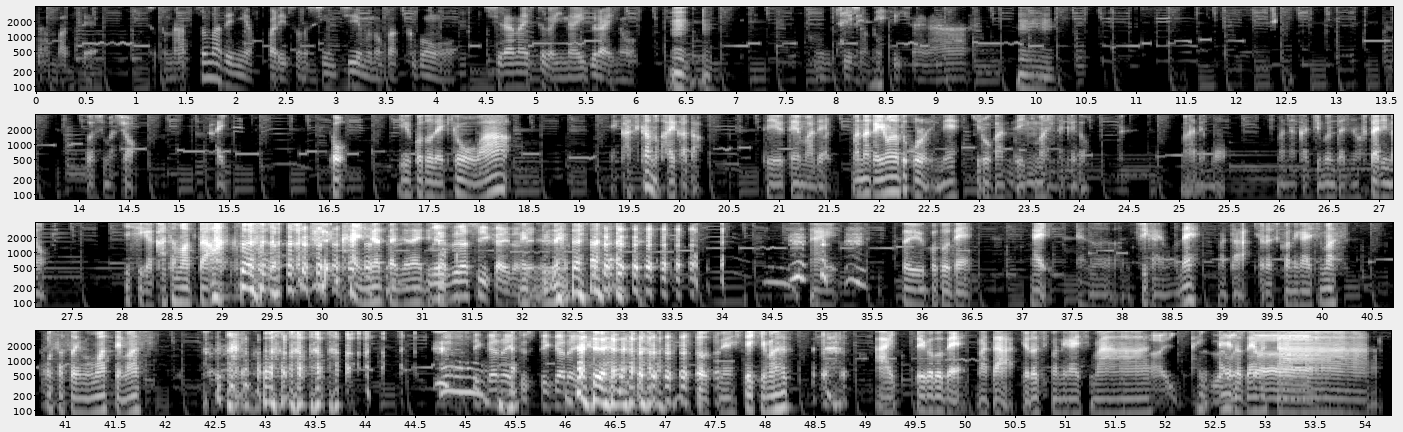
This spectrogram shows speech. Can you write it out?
頑張って、ちょっと夏までにやっぱりその新チームのバックボーンを知らない人がいないぐらいのうんうん。コミュニケーションを取っていきたいな。うんうん。そうしましょう。はい。ということで今日は、え価値観の変え方っていうテーマで、まあなんかいろんなところにね、広がっていきましたけど、まあでも、まあなんか自分たちの二人の意志が固まった 回になったんじゃないでしょうか。珍しい回だね。はい。ということで、はい。あの、次回もね、またよろしくお願いします。お誘いも待ってます。していかないとしていかないと。そうですね。していきます。はい。ということで、またよろしくお願いします。はい。はい。ありがとうございました。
